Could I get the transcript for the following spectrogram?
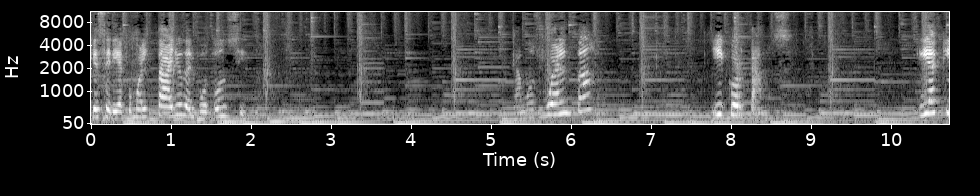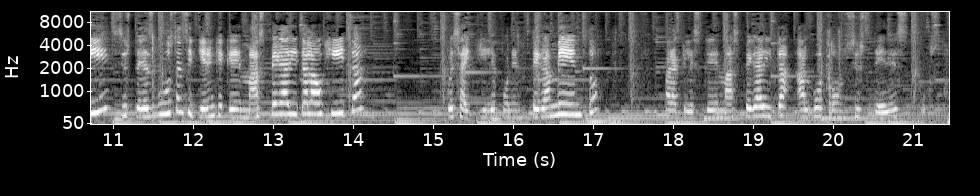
que sería como el tallo del botoncito. vuelta y cortamos. Y aquí, si ustedes gustan, si quieren que quede más pegadita la hojita, pues aquí le ponen pegamento para que les quede más pegadita al botón si ustedes gustan.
